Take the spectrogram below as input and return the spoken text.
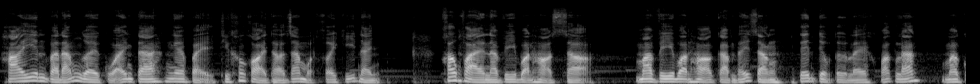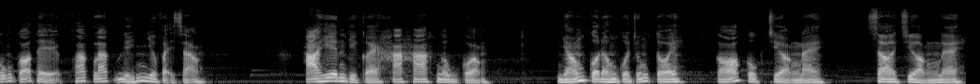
Hà Hiên và đám người của anh ta nghe vậy thì không khỏi thở ra một hơi khí lạnh. Không phải là vì bọn họ sợ, mà vì bọn họ cảm thấy rằng tên tiểu tử này khoác lác mà cũng có thể khoác lác đến như vậy sao? Hà Hiên thì cười ha ha ngông cuồng. Nhóm cổ đông của chúng tôi có cục trưởng này, sở trưởng này,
